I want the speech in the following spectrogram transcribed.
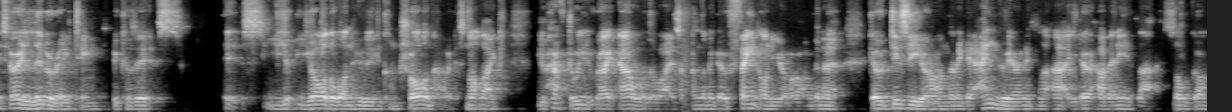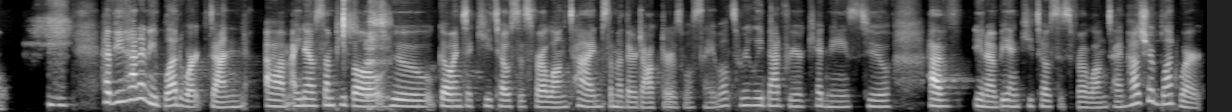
it's very liberating because it's it's you're the one who's in control now it's not like you have to eat right now otherwise i'm going to go faint on you or i'm going to go dizzy or i'm going to get angry or anything like that you don't have any of that it's all gone Mm-hmm. Have you had any blood work done? Um, I know some people who go into ketosis for a long time. Some of their doctors will say, "Well, it's really bad for your kidneys to have you know be in ketosis for a long time." How's your blood work?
